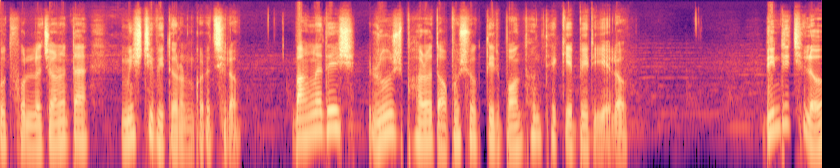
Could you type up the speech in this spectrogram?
উৎফুল্ল জনতা মিষ্টি বিতরণ করেছিল। বাংলাদেশ, রুশ, ভারত অপশক্তির বন্ধন থেকে বেরিয়ে এলো। দিনটি ছিল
